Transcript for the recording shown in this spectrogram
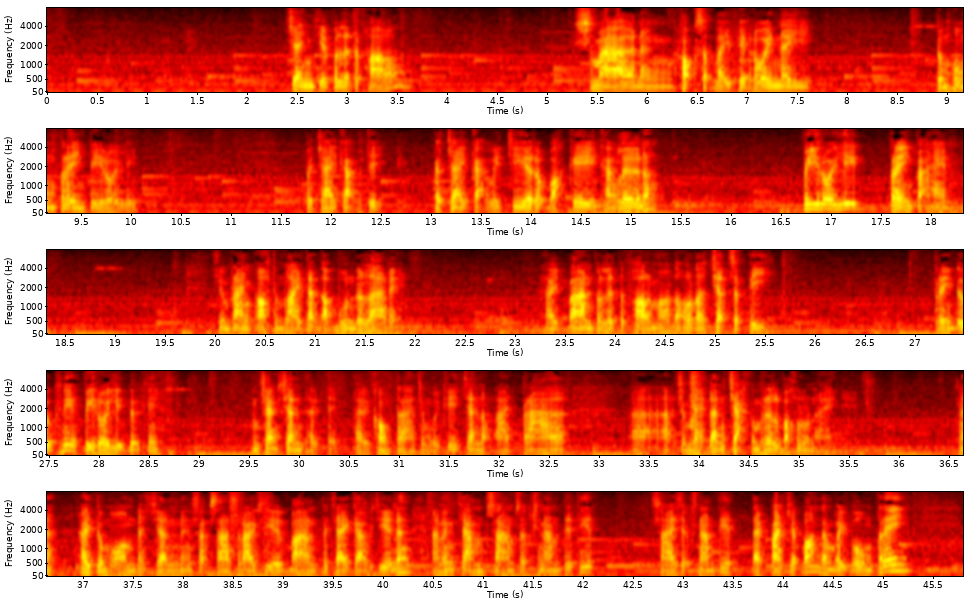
ចេញជាផលិតផល ស្មើនឹង63%នៃទំហំប្រេង200លីត្របច្ចេកវិទ្យាបច្ចេកវិទ្យារបស់គេខាងលើហ្នឹង200លីត្រប្រេងផ្អែម ចម្រាញ់អស់តម្លៃតែ14ដុល្លារទេហើយបានផលិតផលមករហូតដល់72ប្រេងដូចគ្នា200លីត្រដូចគ្នាអញ្ចឹងចិនត្រូវត្រូវកងត្រាជាមួយគេចិនអត់អាចប្រើចំណេះដឹងចាស់កម្រិលរបស់ខ្លួនឯងទេណាហើយតម្រាំតែចិនហ្នឹងសិក្សាស្រាវជ្រាវបានបច្ចេកវិទ្យាហ្នឹងអាហ្នឹងចាំ30ឆ្នាំទៅទៀត40ឆ្នាំទៀតតែបច្ចុប្បន្នដើម្បីបូមប្រេង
